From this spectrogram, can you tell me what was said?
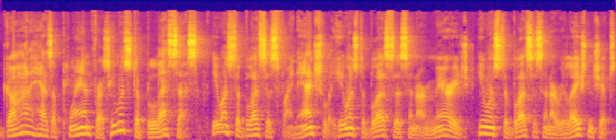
God has a plan for us. He wants to bless us. He wants to bless us financially. He wants to bless us in our marriage. He wants to bless us in our relationships.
